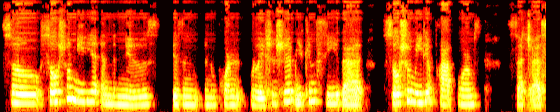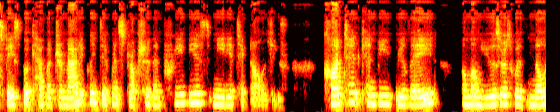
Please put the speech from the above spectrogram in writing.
So social media and the news is an, an important relationship. You can see that social media platforms such as Facebook have a dramatically different structure than previous media technologies. Content can be relayed among users with no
